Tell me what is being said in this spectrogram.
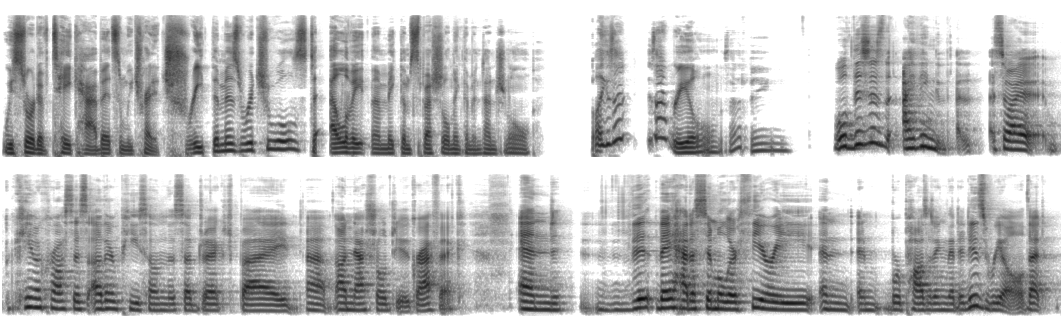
we sort of take habits and we try to treat them as rituals to elevate them make them special make them intentional but like is that is that real is that a thing Well, this is, I think, uh, so I came across this other piece on the subject by uh, on National Geographic, and th- they had a similar theory, and and were positing that it is real. That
